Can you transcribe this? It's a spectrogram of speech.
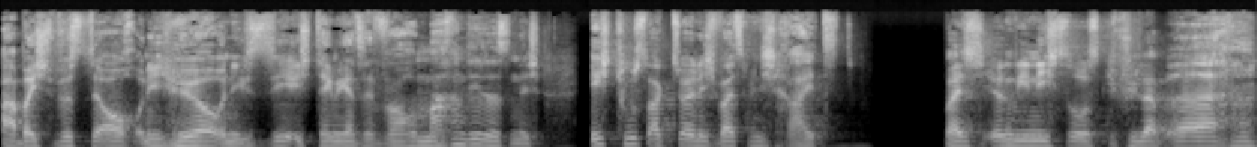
aber ich wüsste auch und ich höre und ich sehe, ich denke die ganze Zeit, warum machen die das nicht? Ich tue es aktuell nicht, weil es mich nicht reizt. Weil ich irgendwie nicht so das Gefühl habe, äh,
